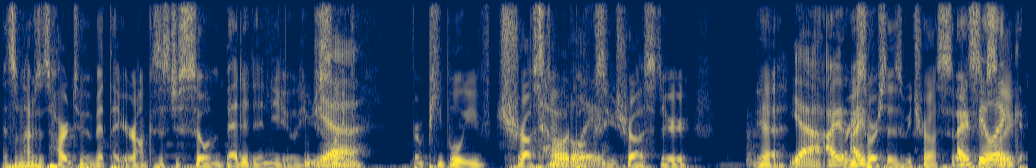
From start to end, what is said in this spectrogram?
And sometimes it's hard to admit that you're wrong because it's just so embedded in you. You just Yeah. like from people you trust Totally. or books you trust or yeah yeah. I, I resources we trust. So I feel just like,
